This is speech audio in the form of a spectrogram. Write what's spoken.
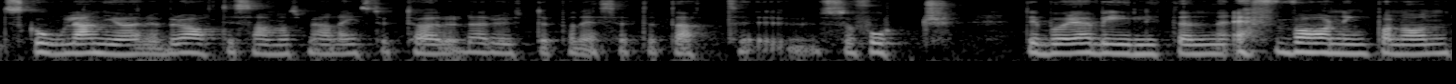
skolan gör det bra tillsammans med alla instruktörer där ute på det sättet att eh, så fort det börjar bli en liten F-varning på någon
